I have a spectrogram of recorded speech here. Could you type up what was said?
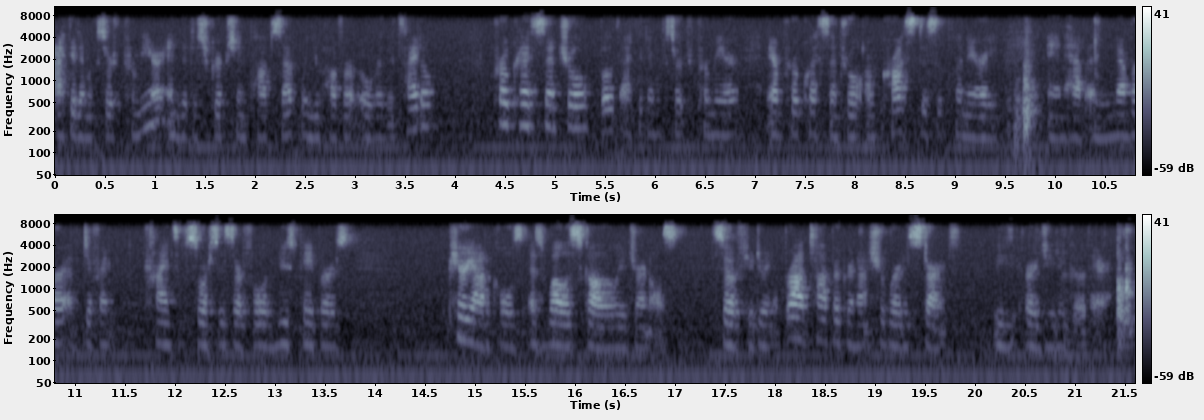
Academic Search Premier and the description pops up when you hover over the title. ProQuest Central, both Academic Search Premier and ProQuest Central are cross-disciplinary and have a number of different kinds of sources. They're full of newspapers, periodicals, as well as scholarly journals. So if you're doing a broad topic or not sure where to start, we urge you to go there.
